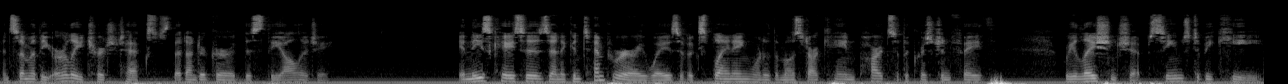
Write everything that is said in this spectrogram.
and some of the early church texts that undergird this theology. In these cases and in contemporary ways of explaining one of the most arcane parts of the Christian faith, relationship seems to be key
